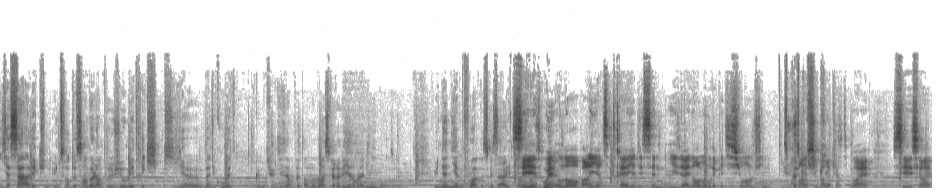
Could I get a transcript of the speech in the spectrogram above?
il y a ça avec une, une sorte de symbole un peu géométrique qui, euh, bah, du coup, ouais, comme tu le disais, en fait, à un moment, elle se fait réveiller dans la nuit. Bon, euh, une énième fois, parce que ça arrive plein de C'est fois. ouais, on en parlait hier. C'est très, il y a des scènes, il y a énormément de répétitions dans le film. C'est presque à cyclique, hein. Ouais, c'est c'est vrai.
